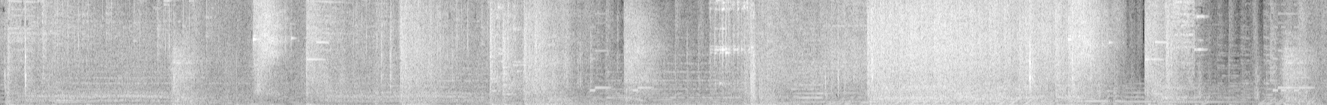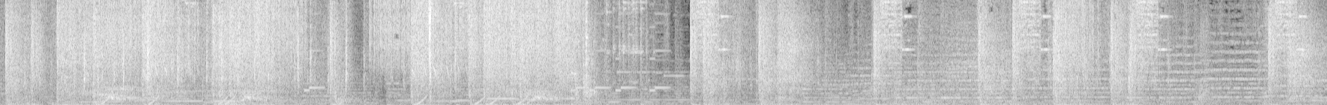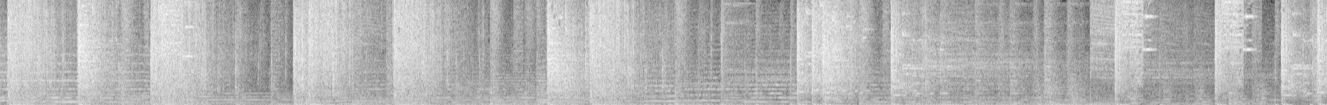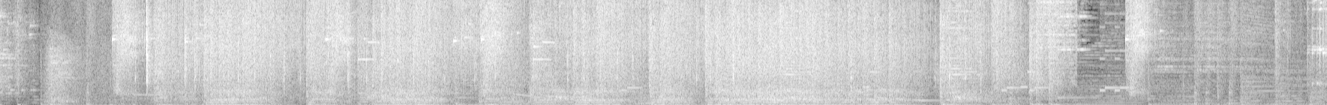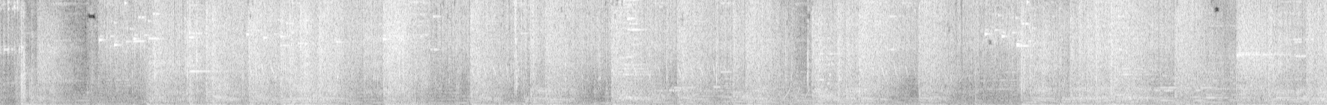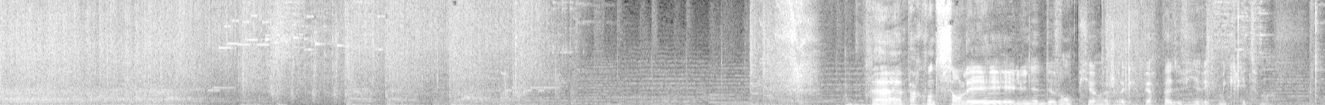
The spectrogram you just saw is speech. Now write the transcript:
Euh, par contre, sans les lunettes de vampire, je récupère pas de vie avec mes crits, moi.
